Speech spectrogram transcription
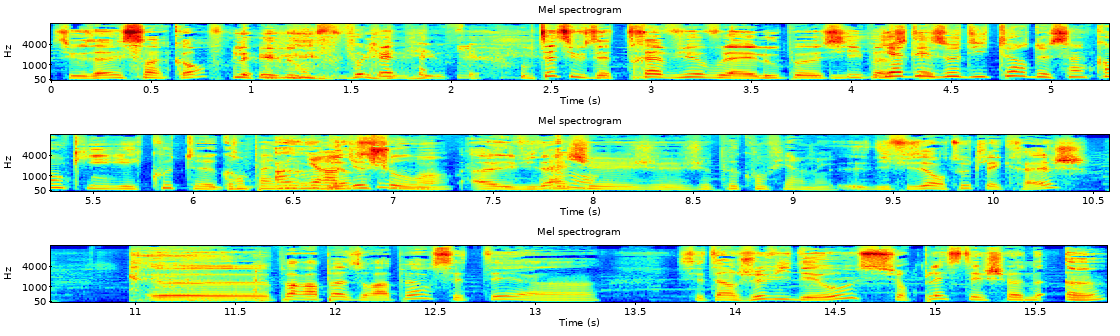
Si vous avez 5 ans, vous l'avez loupé. Vous l'avez loupé. Ou peut-être si vous êtes très vieux, vous l'avez loupé aussi. Il y a que- des auditeurs de 5 ans qui écoutent Grand Ah, Pamini bien Radio sûr. Show. Hein. Ah, Ah, évidemment. je, je- je peux confirmer. diffusé dans toutes les crèches. Euh, Parapaz the Rapper, c'était un, c'était un jeu vidéo sur PlayStation 1,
